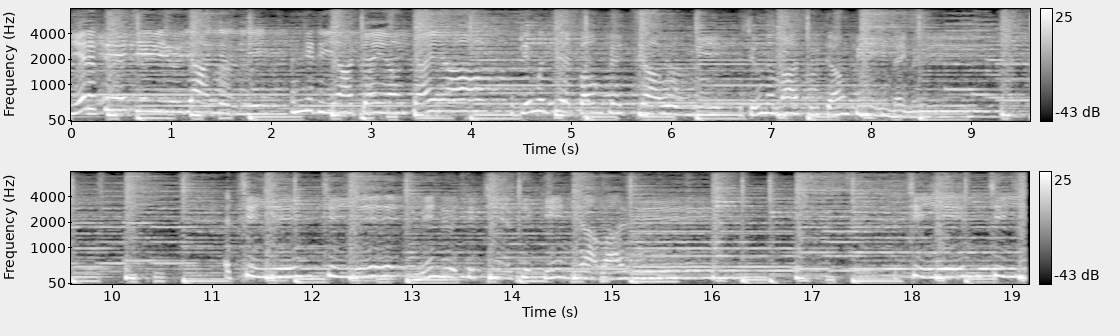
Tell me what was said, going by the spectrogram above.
မြေရတဲ့ကြည်ယူကြလို့လေအနှစ်တရာတန်အောင်တန်အောင်အပြင်းမပြတ်ပေါင်းဖက်ကြဖို့မီအရှုံးသမားသူတောင်းပြီးနိုင်မည်အချစ်ရဲ့ချစ်ရဲ့မင်းတို့ချစ်ချင်းအဖြစ်ကင်းကြပါစေအချစ်ရဲ့ချစ်ရဲ့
